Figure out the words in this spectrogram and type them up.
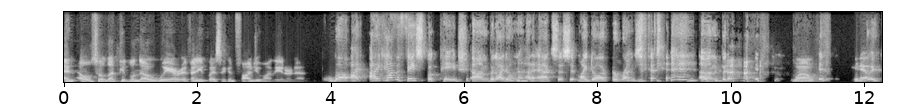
and also let people know where, if any place, they can find you on the internet. Well, I, I have a Facebook page, um, but I don't know how to access it. My daughter runs it. um, but if, wow. If, you know, if,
